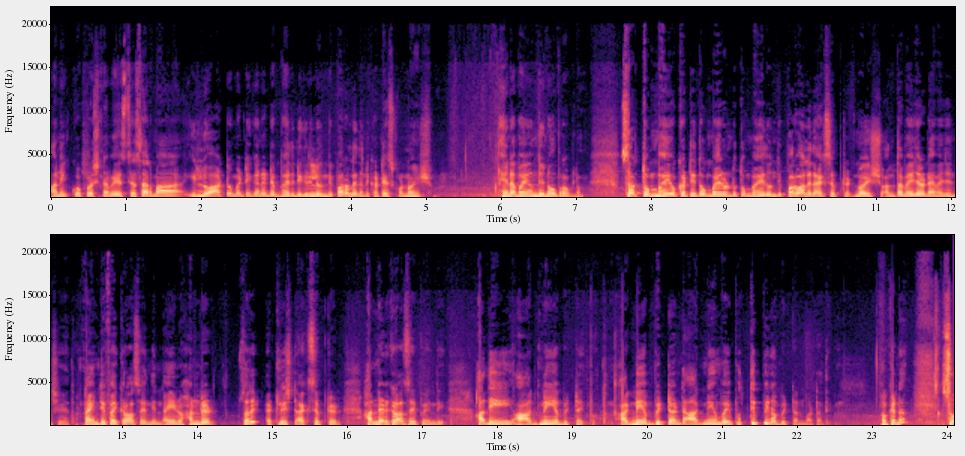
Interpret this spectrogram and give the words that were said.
అని ఒక ప్రశ్న వేస్తే సార్ మా ఇల్లు ఆటోమేటిక్గానే డెబ్బై ఐదు డిగ్రీలు ఉంది పర్వాలేదండి కట్టేసుకోండి నో ఇష్యూ. ఎనభై ఉంది నో ప్రాబ్లం. సార్ తొంభై ఒకటి తొంభై రెండు తొంభై ఐదు ఉంది పర్వాలేదు యాక్సెప్టెడ్ నో ఇష్యూ అంత మేజర్ డ్యామేజ్ ఏం చేయదు నైంటీ ఫైవ్ క్రాస్ అయింది నైన్ హండ్రెడ్ సరే at least accepted hundred cross అయిపోయింది. అది ఆగ్నేయ బిట్ అయిపోతుంది. ఆగ్నేయ బిట్ అంటే ఆగ్నేయం వైపు తిప్పిన బిట్ అనమాట అది. ఓకేనా? సో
